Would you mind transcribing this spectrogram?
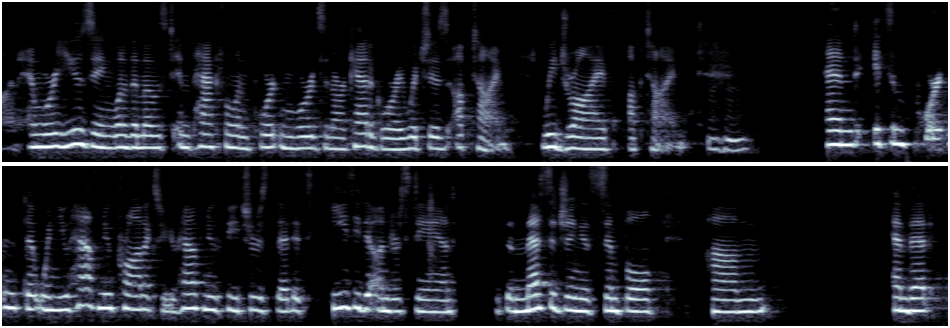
on. And we're using one of the most impactful important words in our category, which is uptime. We drive uptime. Mm-hmm. And it's important that when you have new products or you have new features, that it's easy to understand, the messaging is simple, um, and that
